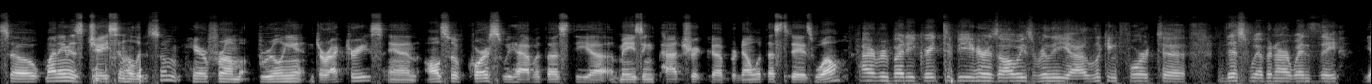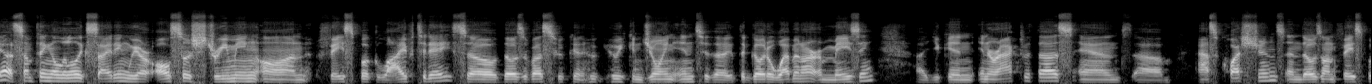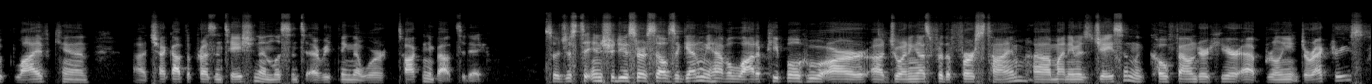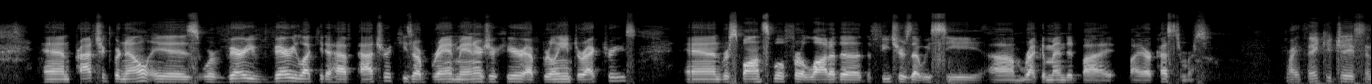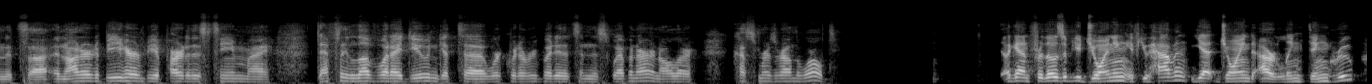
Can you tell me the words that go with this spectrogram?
So my name is Jason Haloossim here from Brilliant Directories and also of course we have with us the uh, amazing Patrick uh, Brunelle with us today as well. Hi everybody, great to be here as always. Really uh, looking forward to this webinar Wednesday. Yeah, something a little exciting. We are also streaming on Facebook Live today. So those of us who can who, who can join into the, the GoToWebinar, amazing. Uh, you can interact with us and um, ask questions and those on Facebook Live can uh, check out the presentation and listen to everything that we're talking about today. So just to introduce ourselves again, we have a lot of people who are uh, joining us for the first time. Uh, my name is Jason, the co-founder here at Brilliant Directories. And Patrick Brunelle is, we're very, very lucky to have Patrick. He's our brand manager here at Brilliant Directories and responsible for a lot of the, the features that we see um, recommended by, by our customers. Right, thank you, Jason. It's uh, an honor to be here and be a part of this team. I definitely love what I do and get to work with everybody that's in this webinar and all our customers around the world. Again, for those of you joining, if you haven't yet joined our LinkedIn group,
